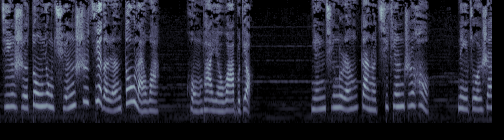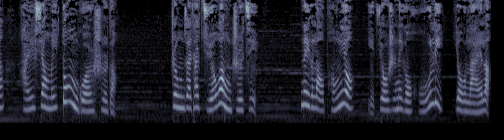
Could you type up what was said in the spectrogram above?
即使动用全世界的人都来挖，恐怕也挖不掉。年轻人干了七天之后，那座山还像没动过似的。正在他绝望之际，那个老朋友，也就是那个狐狸又来了。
